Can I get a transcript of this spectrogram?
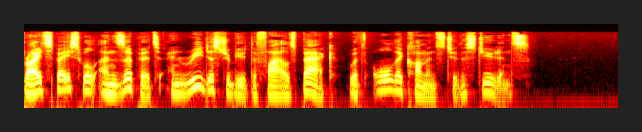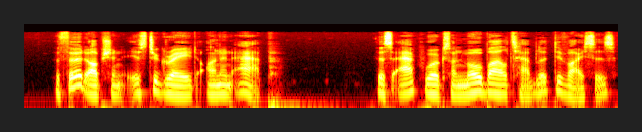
Brightspace will unzip it and redistribute the files back with all their comments to the students. The third option is to grade on an app. This app works on mobile tablet devices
